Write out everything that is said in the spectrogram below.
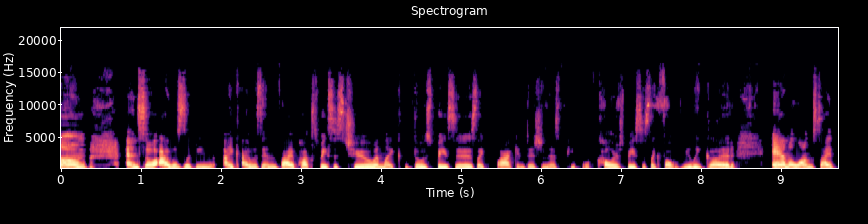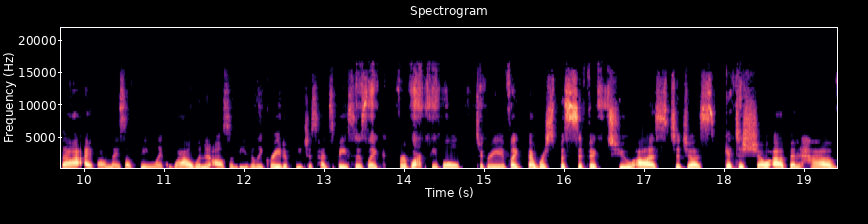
Um, and so I was looking like I was in BIPOC spaces too, and like those spaces, like Black, Indigenous, people of color spaces, like felt really good. And alongside that, I found myself being like, wow, wouldn't it also be really great if we just had spaces like for Black people to grieve, like that were specific to us to just get to show up and have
